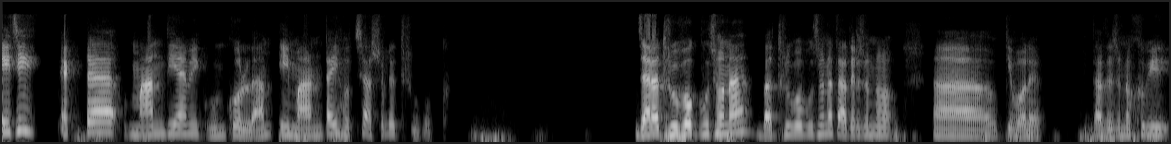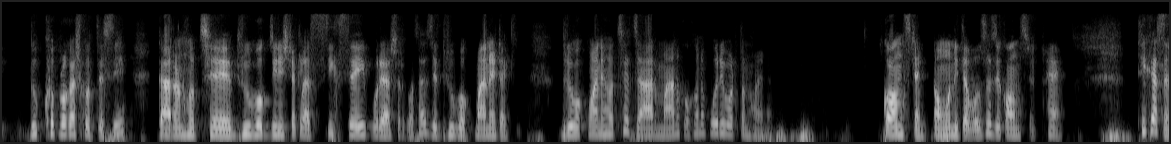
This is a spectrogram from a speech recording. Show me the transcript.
এই যে একটা মান দিয়ে আমি গুণ করলাম, এই মানটাই হচ্ছে আসলে ধ্রুবক। যারা ধ্রুবক বুঝো না বা ধ্রুব বুঝো না, তাদের জন্য কি বলে, তাদের জন্য খুবই দুঃখ প্রকাশ করতেছি। কারণ হচ্ছে ধ্রুবক জিনিসটা ক্লাস সিক্স এই পড়ে আসার কথা যে ধ্রুবক মানেটা কি? ধ্রুবক মানে হচ্ছে যার মান কখনো পরিবর্তন হয় না। কনস্ট্যান্ট নমনিতা বলছে যে কনস্ট্যান্ট হ্যাঁ। ঠিক আছে?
